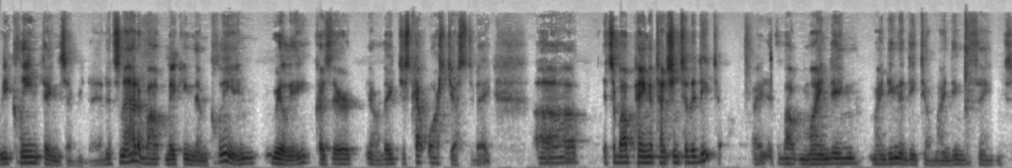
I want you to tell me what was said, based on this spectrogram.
We clean things every day. And it's not about making them clean, really, because they're, you know, they just got washed yesterday. Uh, it's about paying attention to the detail, right? It's about minding, minding the detail, minding the things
